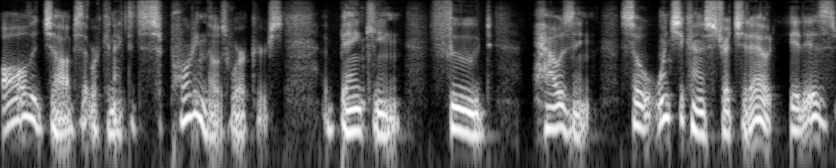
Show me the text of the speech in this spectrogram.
all the jobs that were connected to supporting those workers banking, food, housing. So once you kind of stretch it out, it is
